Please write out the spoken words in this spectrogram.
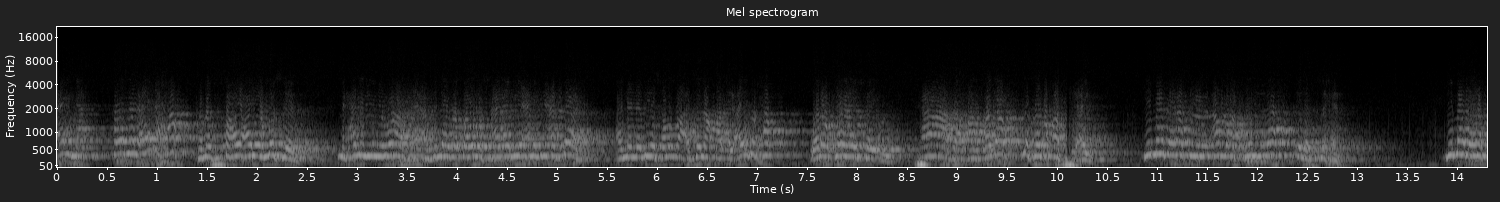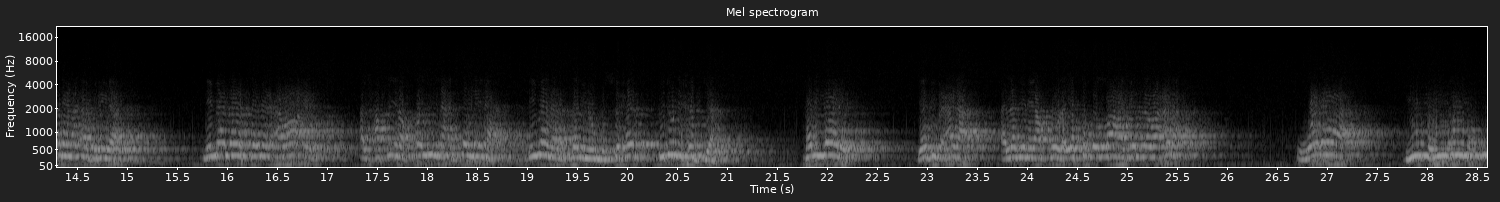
عين. فإن العين حق. كما في صحيح عليه مسلم. من حديث ابن واحد عبد الله بن طاووس عن أبي عن ابن عباس أن النبي صلى الله عليه وسلم قال العين حق. ولو كان شيء سابق القدر لسبقت العين لماذا نكل الأمر كله إلى السحر؟ لماذا نكون الأبرياء؟ لماذا نكتم العوائل الحصينة الطينة الدينة؟ لماذا نكتمهم بالسحر بدون حجة؟ فلذلك يجب على الذين يقول يتقوا الله جل وعلا. ولا يوهموا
